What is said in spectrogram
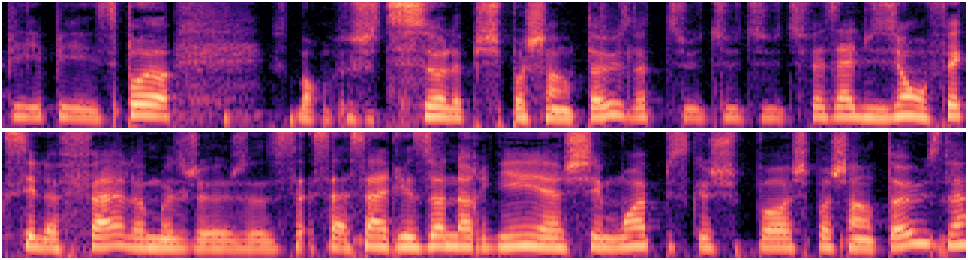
puis, puis c'est pas bon, je dis ça là, puis je suis pas chanteuse là. Tu, tu, tu, tu faisais allusion au fait que c'est le fait là. Moi, je, je ça, ça, résonne rien euh, chez moi puisque je suis pas, je suis pas chanteuse là.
